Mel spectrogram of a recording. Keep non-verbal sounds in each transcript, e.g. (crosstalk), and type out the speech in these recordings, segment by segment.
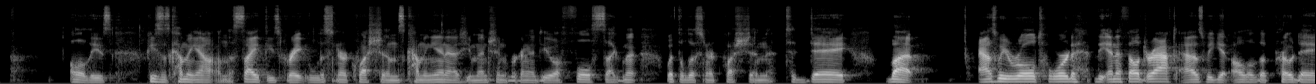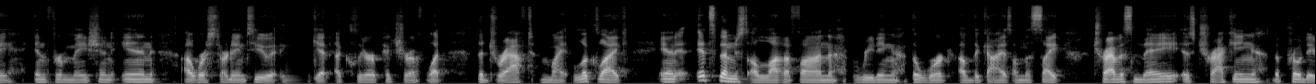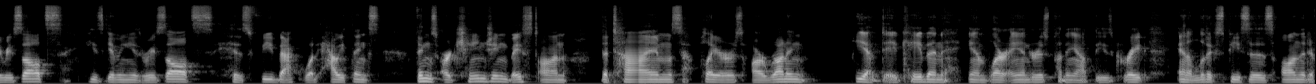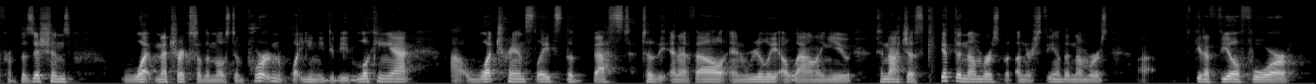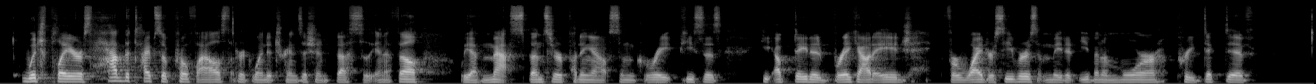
all of these pieces coming out on the site, these great listener questions coming in. As you mentioned, we're going to do a full segment with the listener question today. But as we roll toward the NFL draft, as we get all of the pro day information in, uh, we're starting to get a clearer picture of what the draft might look like. And it's been just a lot of fun reading the work of the guys on the site. Travis May is tracking the pro day results. He's giving you the results, his feedback, what how he thinks things are changing based on the times players are running. You have Dave Caban and Blair Andrews putting out these great analytics pieces on the different positions. What metrics are the most important? What you need to be looking at? Uh, what translates the best to the NFL and really allowing you to not just get the numbers, but understand the numbers, uh, get a feel for which players have the types of profiles that are going to transition best to the NFL. We have Matt Spencer putting out some great pieces he updated breakout age for wide receivers and made it even a more predictive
